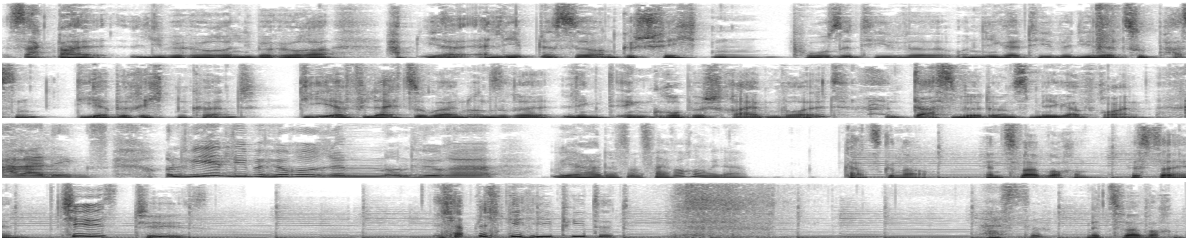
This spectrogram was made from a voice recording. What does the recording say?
Sagt mal, liebe Hörerinnen, liebe Hörer, habt ihr Erlebnisse und Geschichten, positive und negative, die dazu passen, die ihr berichten könnt, die ihr vielleicht sogar in unsere LinkedIn-Gruppe schreiben wollt? Das würde uns mega freuen. Allerdings. Und wir, liebe Hörerinnen und Hörer, wir hören uns in zwei Wochen wieder. Ganz genau. In zwei Wochen. Bis dahin. Tschüss. Tschüss. Ich habe dich gehiepitet. Hast du? Mit zwei Wochen.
